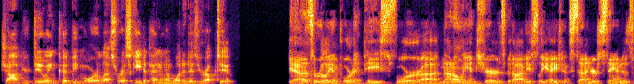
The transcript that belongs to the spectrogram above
job you're doing could be more or less risky depending on what it is you're up to. Yeah, that's a really important piece for uh, not only insureds, but obviously agents to understand as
